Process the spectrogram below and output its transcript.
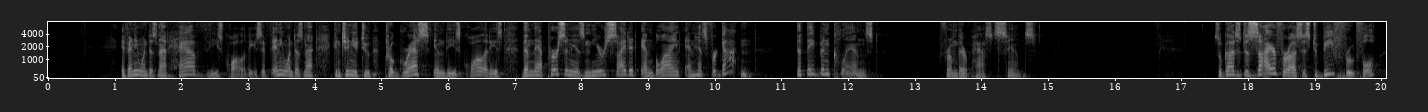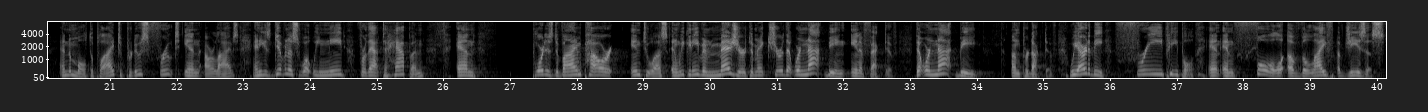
If anyone does not have these qualities, if anyone does not continue to progress in these qualities, then that person is nearsighted and blind and has forgotten that they've been cleansed from their past sins. So, God's desire for us is to be fruitful and to multiply, to produce fruit in our lives, and He's given us what we need for that to happen, and poured His divine power into us, and we can even measure to make sure that we're not being ineffective, that we're not being unproductive. We are to be free people and, and full of the life of Jesus.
